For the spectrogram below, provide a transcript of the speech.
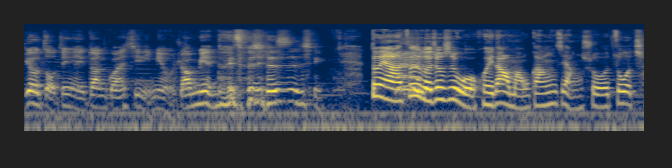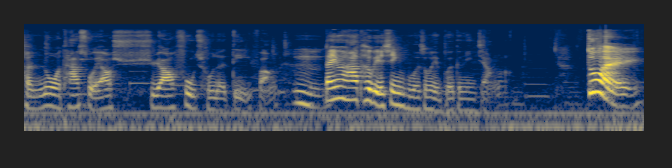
又走进了一段关系里面，我就要面对这些事情。对啊，这个就是我回到嘛，我刚刚讲说做承诺，他所要需要付出的地方。嗯，但因为他特别幸福的时候，也不会跟你讲嘛。对，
